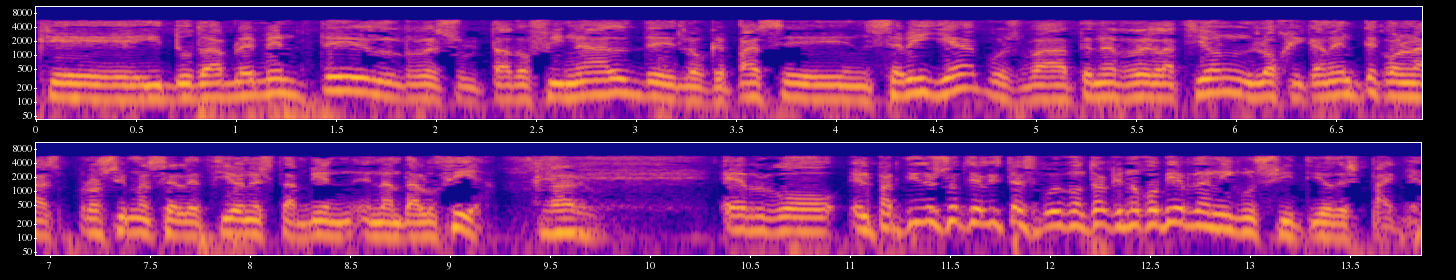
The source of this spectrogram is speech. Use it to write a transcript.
que indudablemente el resultado final de lo que pase en Sevilla pues va a tener relación lógicamente con las próximas elecciones también en Andalucía. Claro. Ergo, el Partido Socialista se puede encontrar que no gobierna en ningún sitio de España.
